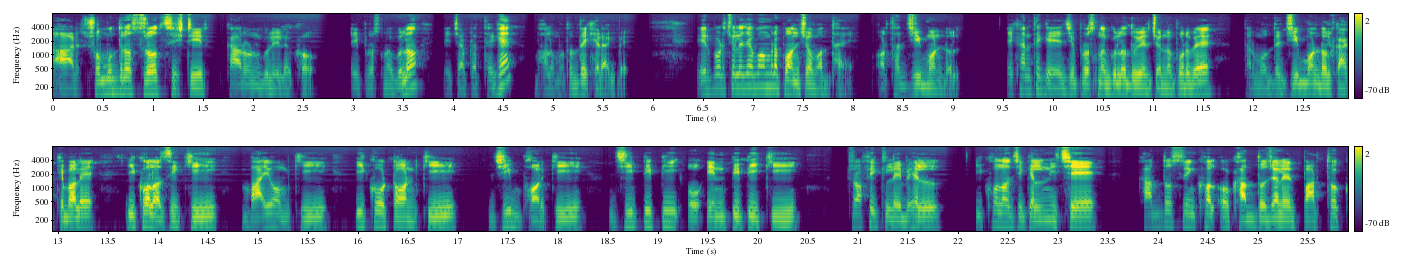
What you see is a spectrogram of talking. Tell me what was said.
আর সমুদ্র স্রোত সৃষ্টির কারণগুলি লেখো। এই প্রশ্নগুলো এই চ্যাপ্টার থেকে ভালো মতো দেখে রাখবে। এরপর চলে যাব আমরা পঞ্চম অধ্যায়, অর্থাৎ জীবমণ্ডল। এখান থেকে যে প্রশ্নগুলো দুইয়ের জন্য পড়বে, তার মধ্যে জীবমণ্ডল কাকে বলে? ইকোলজি কি? বায়োম কি? ইকোটন কি, জীবভর কি, জিপিপি ও এনপিপি কি, ট্রফিক লেভেল, ইকোলজিক্যাল নিচে, খাদ্য শৃঙ্খল ও খাদ্য জালের পার্থক্য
